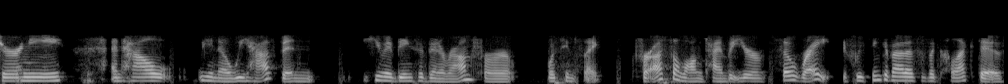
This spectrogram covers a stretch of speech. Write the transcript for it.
journey and how, you know, we have been human beings have been around for what seems like for us a long time, but you're so right. If we think about us as a collective,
